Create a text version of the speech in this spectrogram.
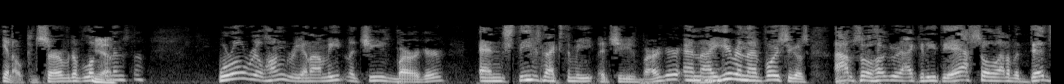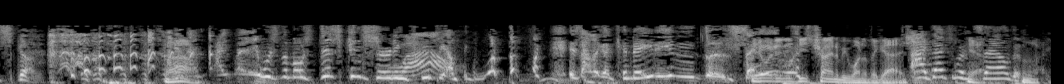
you know, conservative looking Yeah. and stuff. We're all real hungry, and I'm eating a cheeseburger. And Steve's next to me eating a cheeseburger, and I hear in that voice, he goes, I'm so hungry I could eat the asshole out of a dead skunk. Wow. I, it was the most disconcerting, Wow. creepy. I'm like, what the fuck? Is that like a Canadian uh, saying? You know what it is? He's trying to be one of the guys. I, that's what Yeah. it sounded Hmm. like.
